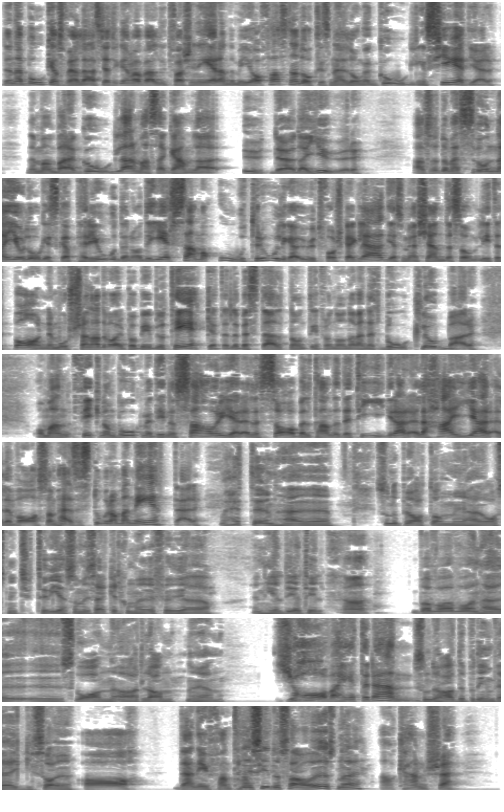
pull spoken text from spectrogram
Den här boken som jag läst, jag tyckte den var väldigt fascinerande. Men jag fastnade också i såna här långa googlingskedjor. När man bara googlar massa gamla utdöda djur. Alltså de här svunna geologiska perioderna och det ger samma otroliga utforskarglädje som jag kände som litet barn när morsan hade varit på biblioteket eller beställt någonting från någon av hennes bokklubbar. Och man fick någon bok med dinosaurier eller sabeltandade tigrar eller hajar eller vad som helst, stora maneter. Vad hette den här eh, som du pratade om i det här avsnitt 23 som vi säkert kommer att referera en hel del till. Ja. Vad var, var den här uh, svanödlan nu igen? Ja, vad heter den? Som du hade på din vägg sa du. Ja, den är ju fantastisk. Plesidosaurus, nej. Ja, kanske.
